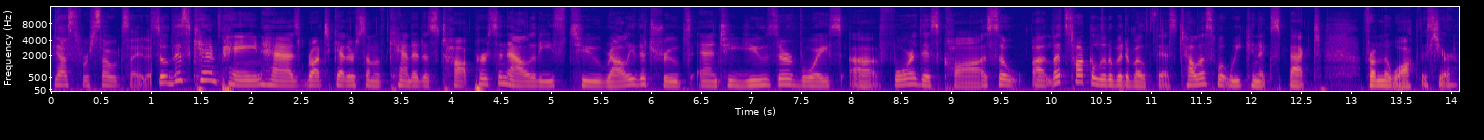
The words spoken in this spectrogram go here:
Yes, we're so excited. So, this campaign has brought together some of Canada's top personalities to rally the troops and to use their voice uh, for this cause. So, uh, let's talk a little bit about this. Tell us what we can expect from the walk this year.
